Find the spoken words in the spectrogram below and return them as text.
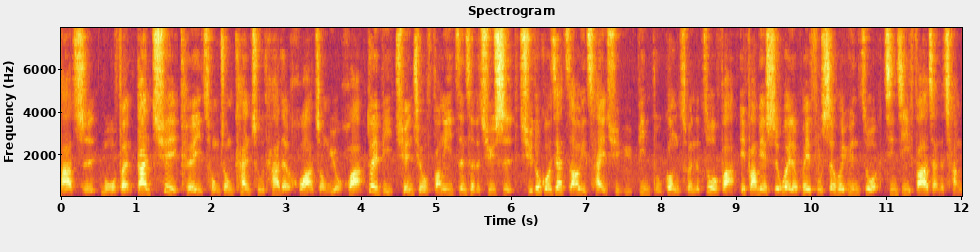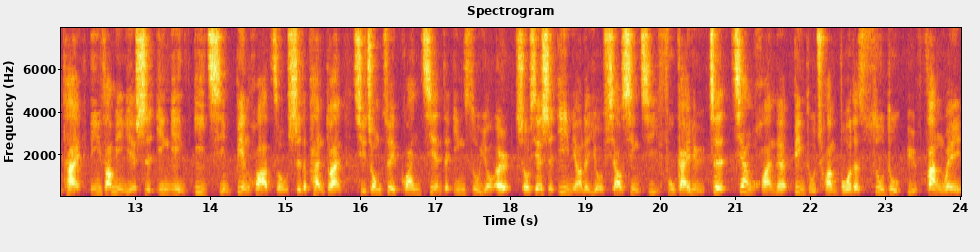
擦脂抹粉，但却可以从中看出他的话中有话。对比全球防疫政策的趋势，许多国家早已采取与病毒共存的做法。一方面是为了恢复社会运作、经济发展的常态，另一方面也是因应疫情变化走势的判断。其中最关键的因素有二：首先是疫苗的有效性及覆盖率，这降缓了病毒传播的速度与范围；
